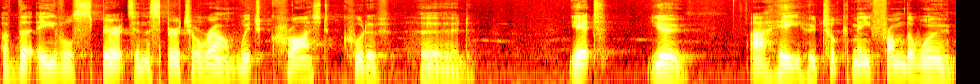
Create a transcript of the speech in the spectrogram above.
of the evil spirits in the spiritual realm, which Christ could have heard. Yet you are he who took me from the womb.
